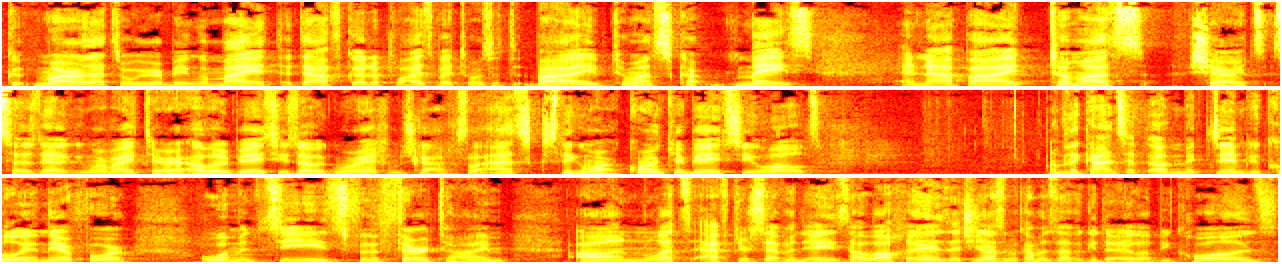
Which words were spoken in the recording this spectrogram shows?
Gemara. That's what we were being with mayit that dafka applies by Tumas by Tumas meis and not by Tumas Sheretz. Says the Gemara right there. According to Beisi, who holds of the concept of mikzim kikuli, and therefore a woman sees for the third time on let's after seven days. The Allah is that she doesn't become a zav because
